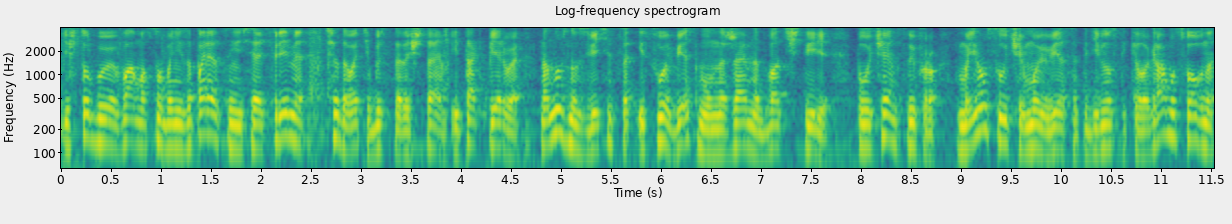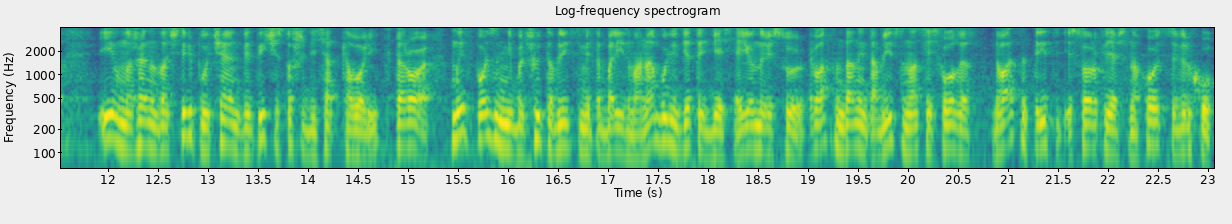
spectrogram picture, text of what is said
И чтобы вам особо не запариваться, не терять время, все, давайте быстро рассчитаем. Итак, первое. Нам нужно взвеситься, и свой вес мы умножаем на 24. Получаем цифру. В моем случае мой вес это 90 килограмм условно, и умножая на 24 получаем 2160 калорий. Второе. Мы используем небольшую таблицу метаболизма. Она будет где-то здесь, я ее нарисую. Согласно данной таблице у нас есть возраст 20, 30 и 40 лет, что находится вверху.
